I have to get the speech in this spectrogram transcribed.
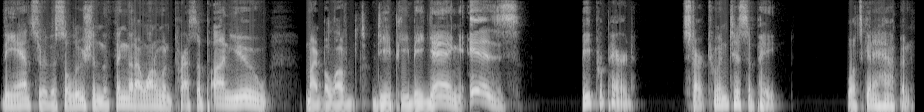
the answer, the solution, the thing that I want to impress upon you, my beloved DPB gang, is be prepared. Start to anticipate what's going to happen.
